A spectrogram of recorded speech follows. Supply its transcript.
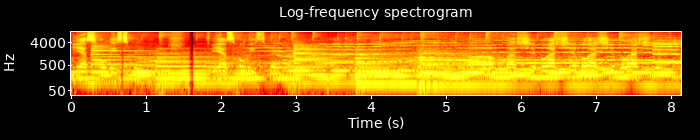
Yes, Holy Spirit. Yes, Holy Spirit. Oh, bless you, bless you, bless you, bless you.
